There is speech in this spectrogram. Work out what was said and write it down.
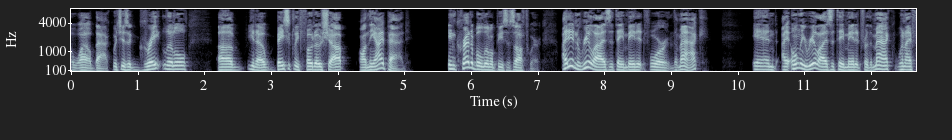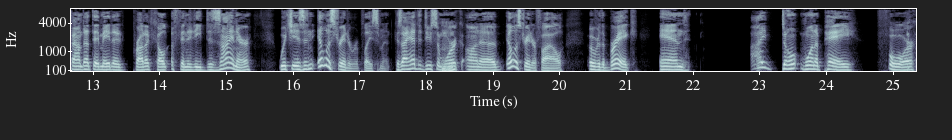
a while back, which is a great little, uh, you know, basically Photoshop on the iPad. Incredible little piece of software. I didn't realize that they made it for the Mac, and I only realized that they made it for the Mac when I found out they made a product called Affinity Designer, which is an Illustrator replacement. Because I had to do some Mhm. work on a Illustrator file over the break, and I don't want to pay for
